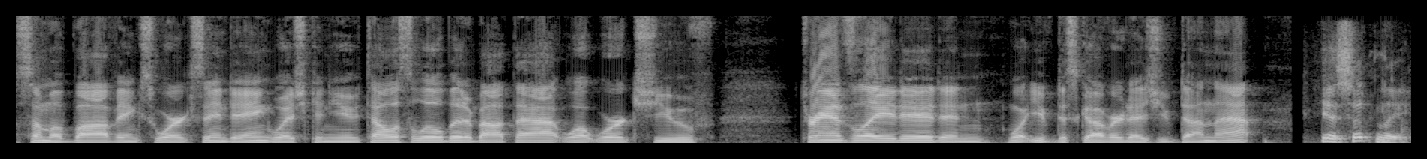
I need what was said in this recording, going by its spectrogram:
some of Bavinck's works into English. Can you tell us a little bit about that? What works you've translated and what you've discovered as you've done that? Yeah, certainly.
